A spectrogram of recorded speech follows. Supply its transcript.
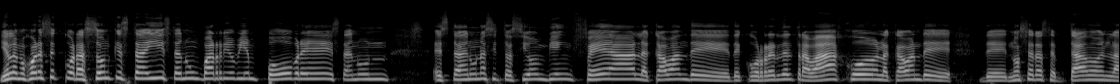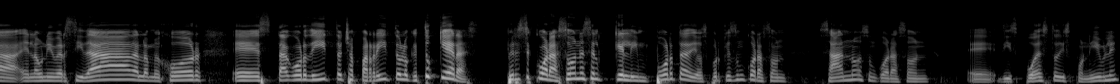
Y a lo mejor ese corazón que está ahí está en un barrio bien pobre, está en, un, está en una situación bien fea, le acaban de, correr del trabajo, le acaban de, no ser aceptado en la, en la, universidad, a lo mejor eh, está gordito, chaparrito, lo que tú quieras. Pero ese corazón es el que le importa a Dios, porque es un corazón sano, es un corazón eh, dispuesto, disponible.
